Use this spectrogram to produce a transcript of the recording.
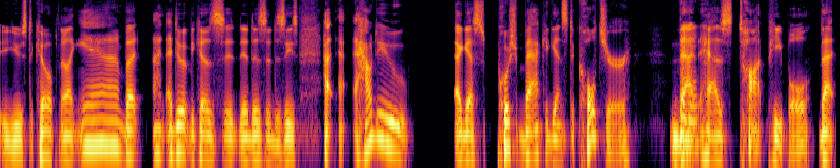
use to cope. They're like, yeah, but I, I do it because it, it is a disease. How, how do you, I guess, push back against a culture that mm-hmm. has taught people that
